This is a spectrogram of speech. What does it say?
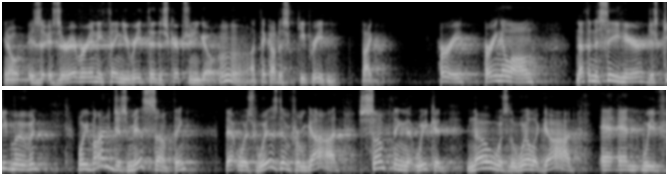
You know, is, is there ever anything you read through the scripture and you go, oh, I think I'll just keep reading? Like, hurry, hurrying along. Nothing to see here. Just keep moving. Well, we might have just missed something that was wisdom from God, something that we could know was the will of God, and, and we've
